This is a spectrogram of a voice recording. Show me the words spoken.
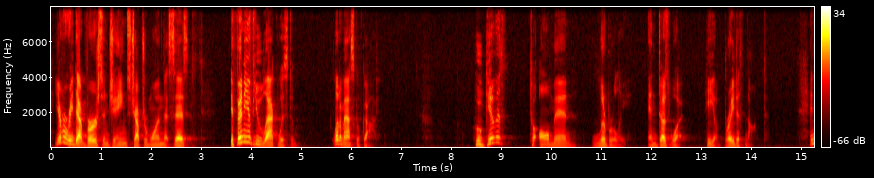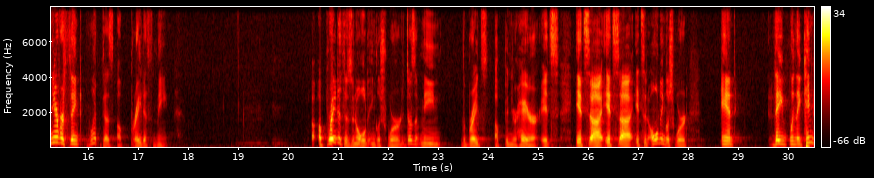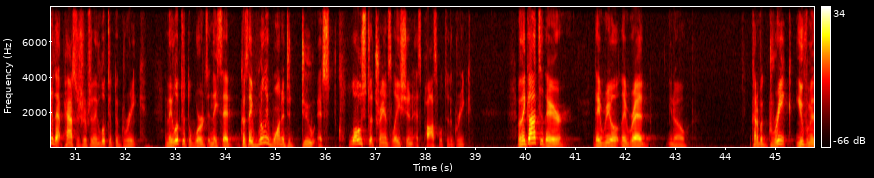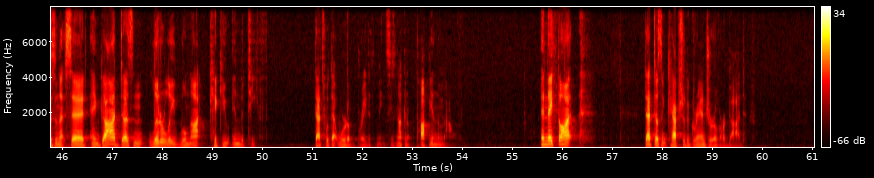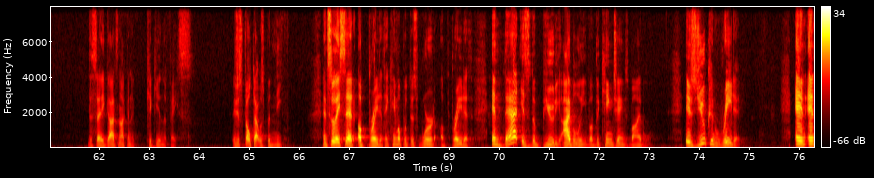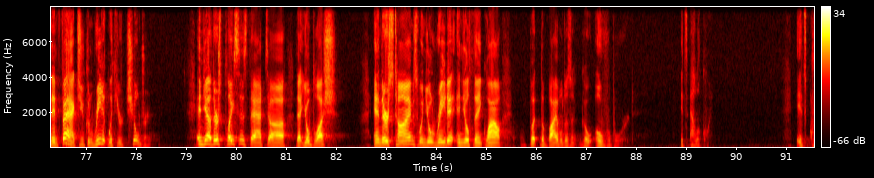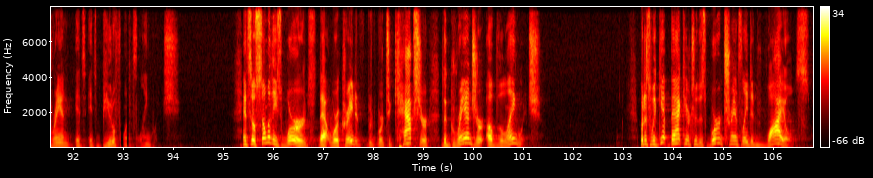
you ever read that verse in James chapter 1 that says, If any of you lack wisdom, let him ask of God, who giveth to all men liberally, and does what? He upbraideth not. And you ever think, what does upbraideth mean? Upbraideth is an old English word. It doesn't mean the braids up in your hair. It's, it's, uh, it's, uh, it's an Old English word. And they, when they came to that passage of Scripture, they looked at the Greek and they looked at the words and they said, because they really wanted to do as close to translation as possible to the Greek. When they got to there, they, real, they read, you know, kind of a Greek euphemism that said, and God doesn't literally will not kick you in the teeth. That's what that word upbraideth means. He's not going to pop you in the mouth. And they thought, that doesn't capture the grandeur of our God. To say God's not going to kick you in the face. They just felt that was beneath. And so they said, upbraideth. They came up with this word, upbraideth. And that is the beauty, I believe, of the King James Bible, is you can read it. And, and in fact, you can read it with your children. And yeah, there's places that, uh, that you'll blush, and there's times when you'll read it and you'll think, wow, but the Bible doesn't go overboard. It's eloquent, it's grand, it's, it's beautiful in its language. And so some of these words that were created were to capture the grandeur of the language. But as we get back here to this word translated wiles,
